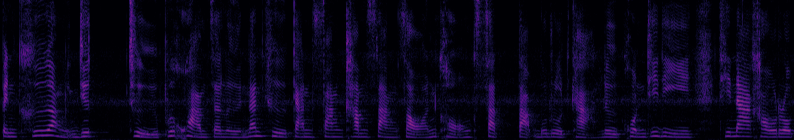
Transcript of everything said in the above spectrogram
เป็นเครื่องยึด ถือเพื่อความเจริญนั่นคือการฟังคำสั่งสอนของสัตตบุรุษค่ะ หรือคนที่ดีที่น่าเคารพ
